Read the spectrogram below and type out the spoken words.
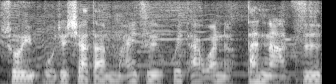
所以我就下单买一支回台湾了。但哪知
